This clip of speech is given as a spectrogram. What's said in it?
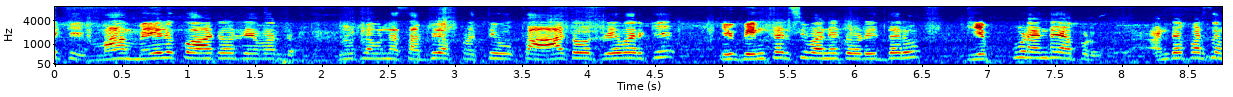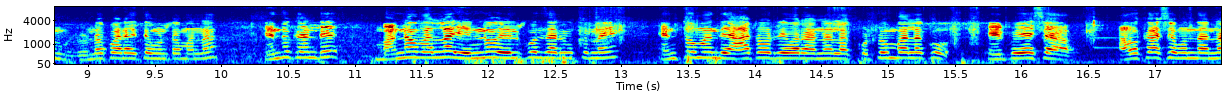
ఒక్కరికి మా మేలుకు ఆటో డ్రైవర్ గ్రూప్లో ఉన్న సభ్యుల ప్రతి ఒక్క ఆటో డ్రైవర్కి ఈ వెంకట్ శివ్ అనేటోడు ఇద్దరు. ఎప్పుడంటే అప్పుడు హండ్రెడ్ పర్సెంట్ రుణపడైతే ఉంటామన్నా. ఎందుకంటే మన వల్ల ఎన్నో హెల్పులు జరుగుతున్నాయి. ఎంతోమంది ఆటో డ్రైవర్ అన్నల కుటుంబాలకు హెల్ప్ చేసే అవకాశం ఉందన్న.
